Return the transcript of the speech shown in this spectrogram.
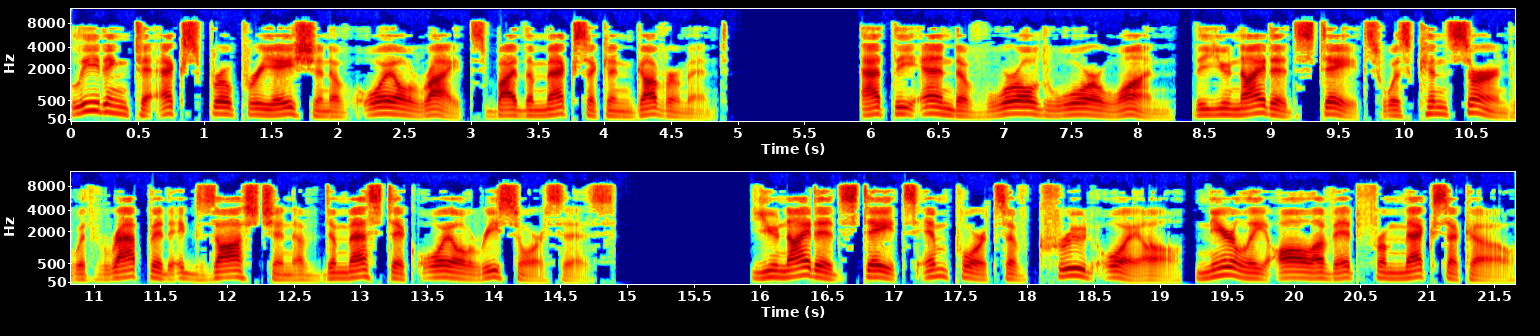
leading to expropriation of oil rights by the Mexican government. At the end of World War I, the United States was concerned with rapid exhaustion of domestic oil resources. United States imports of crude oil, nearly all of it from Mexico,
